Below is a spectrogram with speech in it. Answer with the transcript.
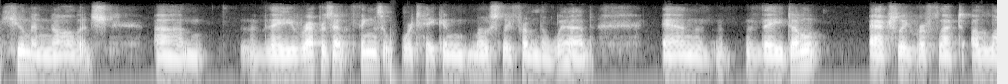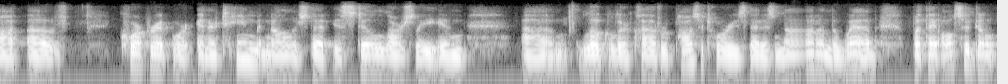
human knowledge. Um, they represent things that were taken mostly from the web, and they don't actually reflect a lot of corporate or entertainment knowledge that is still largely in um, local or cloud repositories that is not on the web, but they also don't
